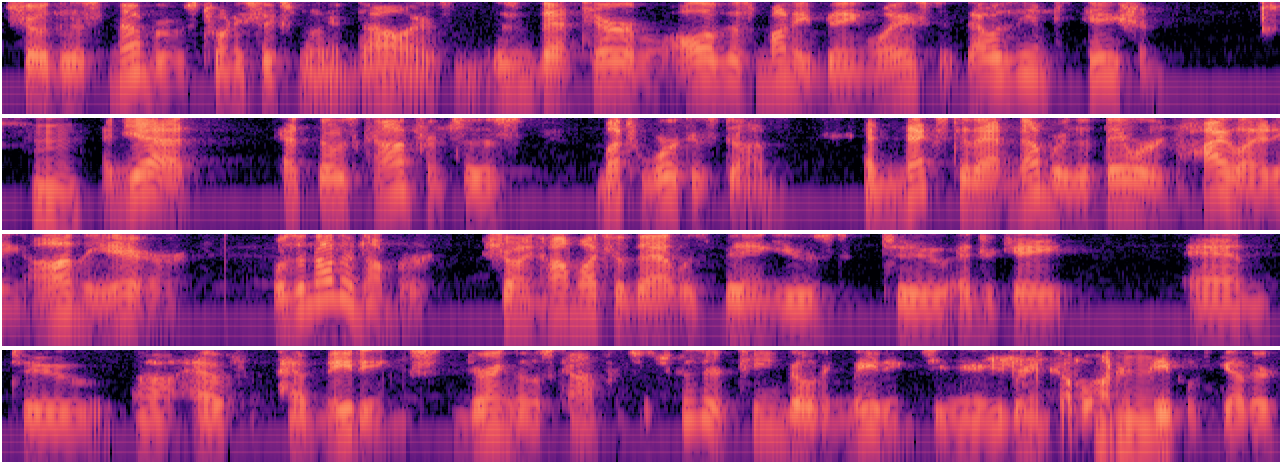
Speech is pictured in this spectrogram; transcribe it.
showed this number it was twenty six million dollars. And isn't that terrible? All of this money being wasted. That was the implication. Hmm. And yet, at those conferences, much work is done. And next to that number that they were highlighting on the air was another number showing how much of that was being used to educate and to uh, have have meetings during those conferences because they're team building meetings. You know, you bring a couple 100 Mhm. people together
